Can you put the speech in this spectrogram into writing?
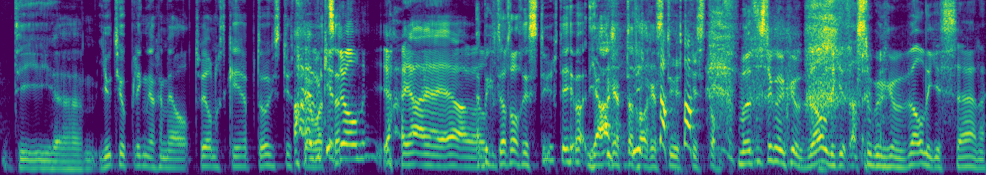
Die ehm, YouTube-link dat je mij al 200 keer hebt doorgestuurd Ah, via heb WhatsApp. wel? Ja, ja, ja. ja wel. Heb ik dat al gestuurd, Eva? Ja, je hebt dat al gestuurd, Christophe. Maar het is toch een geweldige, dat is toch een geweldige scène.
